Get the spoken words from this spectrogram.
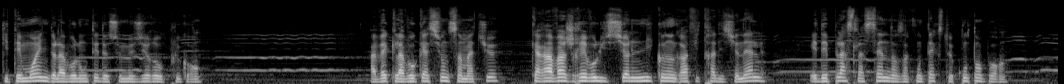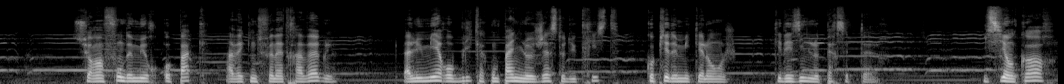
qui témoignent de la volonté de se mesurer au plus grand. Avec la vocation de Saint Matthieu, Caravage révolutionne l'iconographie traditionnelle et déplace la scène dans un contexte contemporain. Sur un fond de mur opaque, avec une fenêtre aveugle, la lumière oblique accompagne le geste du Christ, copié de Michel-Ange, qui désigne le percepteur. Ici encore,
